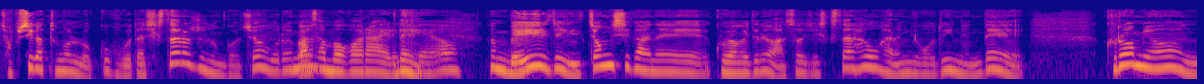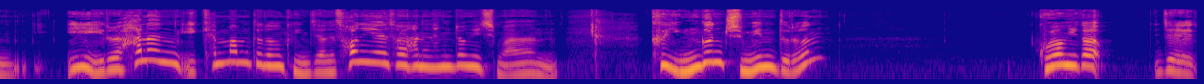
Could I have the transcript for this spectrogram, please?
접시 같은 걸 놓고 거기다 식사를 주는 거죠. 그러면 와서 먹어라 이렇게요. 네. 그럼 매일 이제 일정 시간에 고양이들이 와서 이제 식사를 하고 가는 경우도 있는데 그러면 이 일을 하는 이 캣맘들은 굉장히 선의해서 하는 행동이지만 그 인근 주민들은 고양이가 이제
